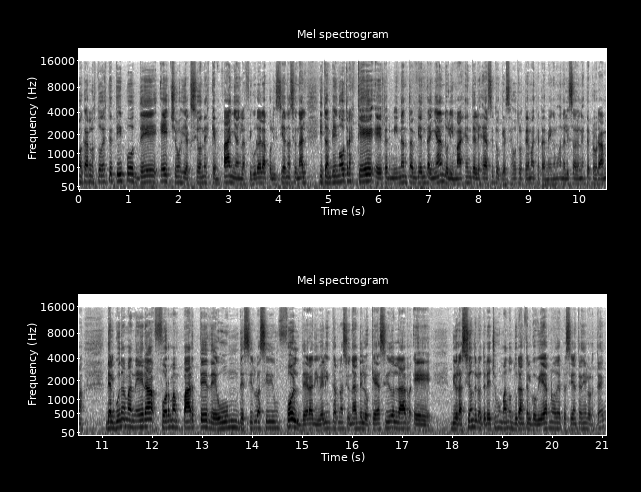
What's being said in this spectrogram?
Juan Carlos, todo este tipo de hechos y acciones que empañan la figura de la Policía Nacional y también otras que eh, terminan también dañando la imagen del ejército, que ese es otro tema que también hemos analizado en este programa, de alguna manera forman parte de un, decirlo así, de un folder a nivel internacional de lo que ha sido la eh, violación de los derechos humanos durante el gobierno del presidente Daniel Ortega.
